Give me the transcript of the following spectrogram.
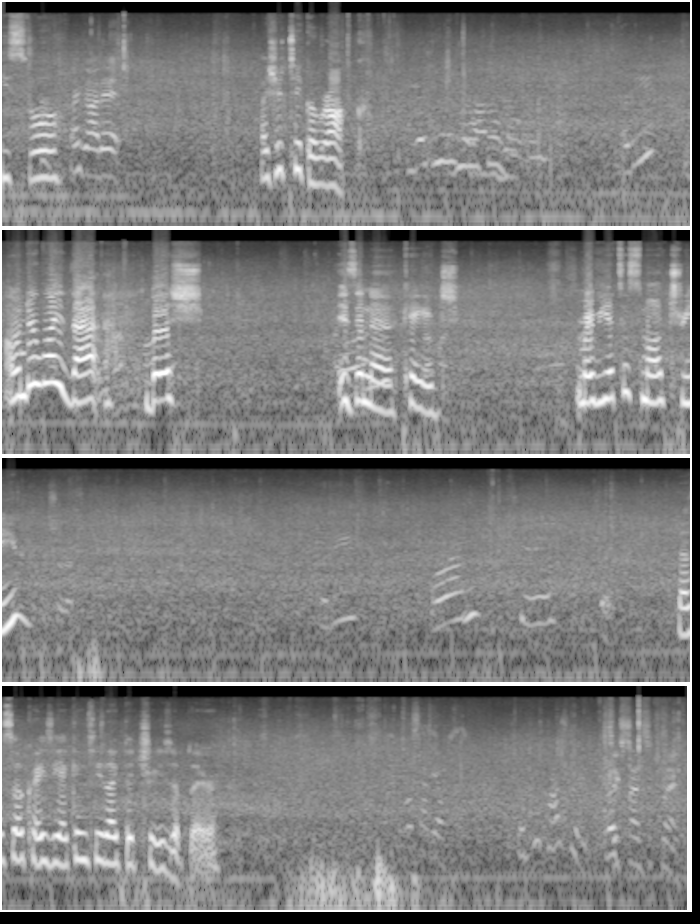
Peaceful. I got it. I should take a rock. I wonder why that bush is in a cage. Maybe it's a small tree. That's so crazy. I can see like the trees up there. Six nine six nine.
